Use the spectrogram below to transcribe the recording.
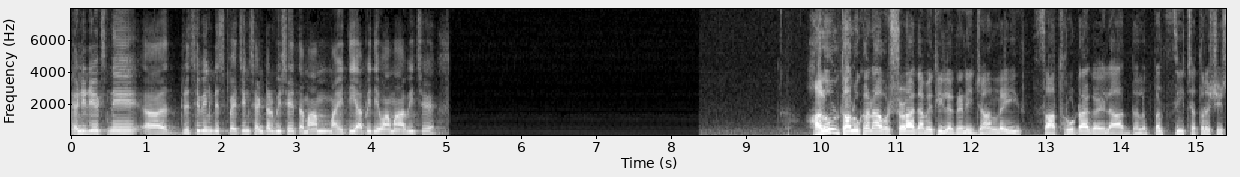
કેન્ડિડેટ્સને રિસીવિંગ ડિસ્પેચિંગ સેન્ટર વિશે તમામ માહિતી આપી દેવામાં આવી છે. હાલોલ તાલુકાના વરસડા ગામેથી લગ્નની જાન લઈ સાથરોટા ગયેલા દલપતસિંહ છત્રસિંહ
